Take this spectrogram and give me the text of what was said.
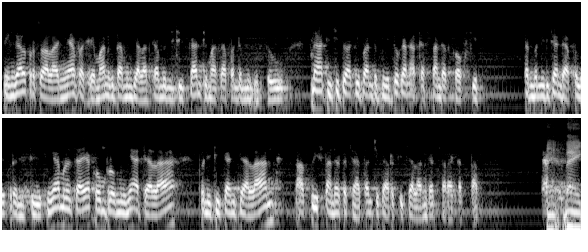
Tinggal persoalannya bagaimana kita menjalankan pendidikan di masa pandemi itu. Nah di situasi pandemi itu kan ada standar COVID dan pendidikan tidak boleh berhenti. Sehingga menurut saya komprominya adalah pendidikan jalan, tapi standar kesehatan juga harus dijalankan secara ketat. Ya, baik,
